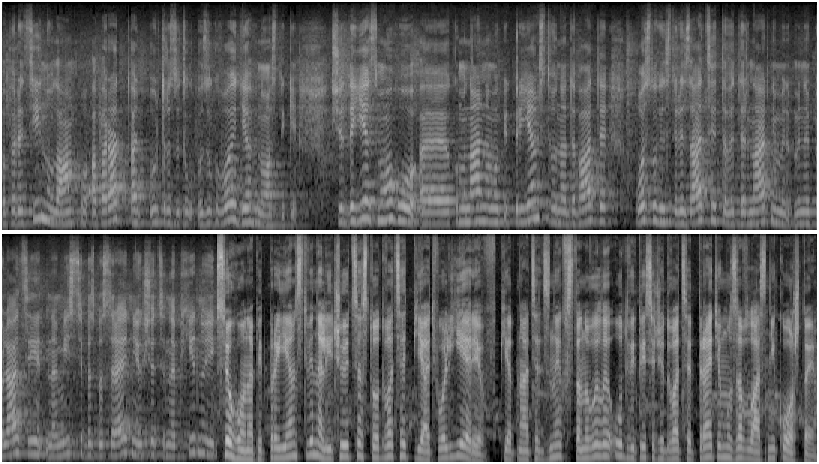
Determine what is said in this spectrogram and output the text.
операційну лампу, апарат ультразвукової діагностики, що дає змогу е, комунальному підприємству надавати послуги стерилізації та ветеринарні маніпуляції на місці безпосередньо, якщо це необхідно. Всього на підприємстві налічується 125 вольєрів. 15 з них встановили у 2023-му за власні кошти.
